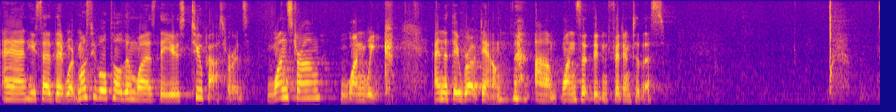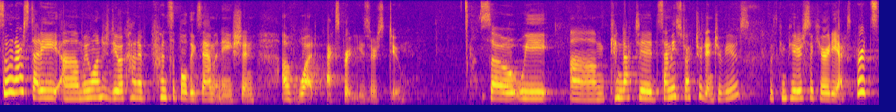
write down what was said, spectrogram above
and he said that what most people told them was they used two passwords, one strong, one weak, and that they wrote down um, ones that didn't fit into this. So in our study, um, we wanted to do a kind of principled examination of what expert users do. So we um, conducted semi-structured interviews with computer security experts.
